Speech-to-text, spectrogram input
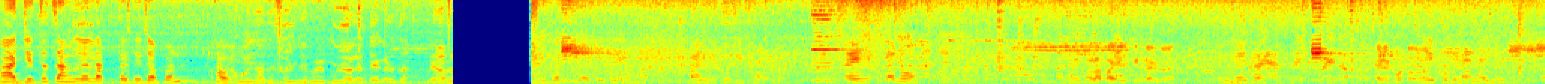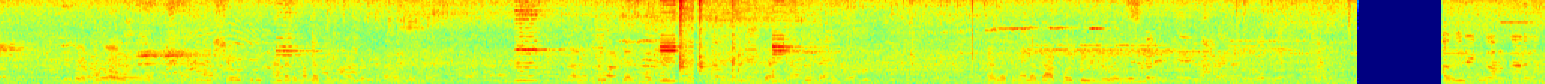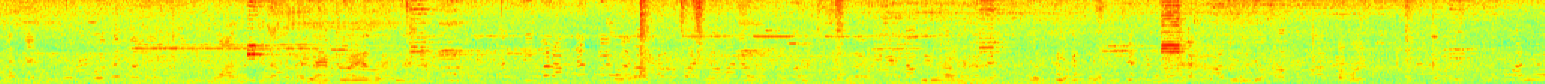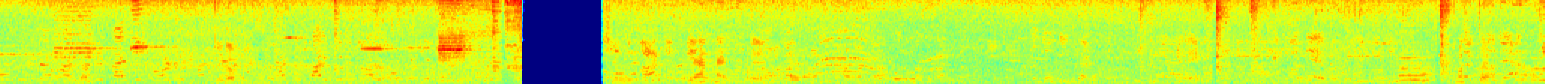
हां जिथं चांगलं लागतं तिथं आपण खाऊ. संजय मी बसलो तिथे पाणीपुरी खायला. गणू मला पाहिजे की नाही enjoy कर. हॅरी पॉटर पुरी नाही खायची. हॅरी पॉटर आवडतो. मी शेवपुरी खाणार मला त्यांना जास्त आवडतं. आमच्या हॉटेल बँक चला तुम्हाला दाखवते पुढे नाही वरती आमचं ऑफिस या खायचं मस्त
